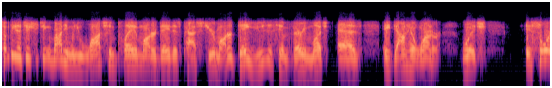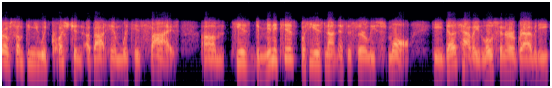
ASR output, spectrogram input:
something that's interesting about him when you watch him play Mater Dei this past year, Mater Dei uses him very much as a downhill runner, which is sort of something you would question about him with his size. Um, he is diminutive, but he is not necessarily small. He does have a low center of gravity.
